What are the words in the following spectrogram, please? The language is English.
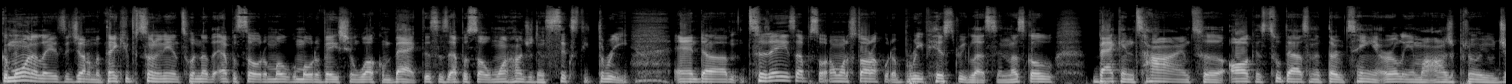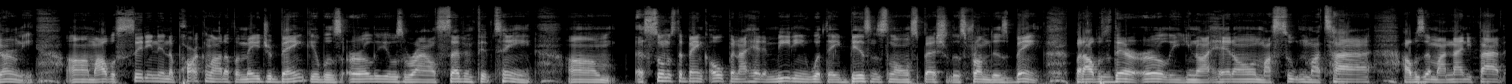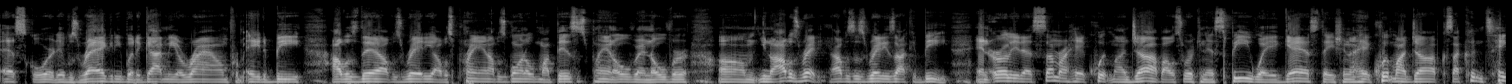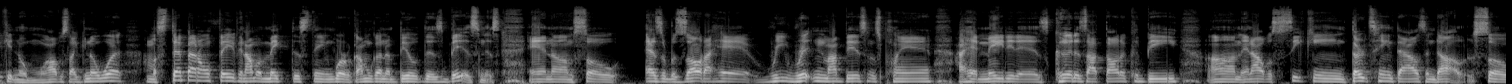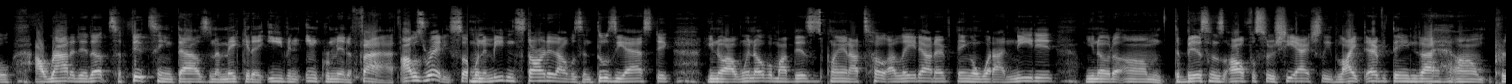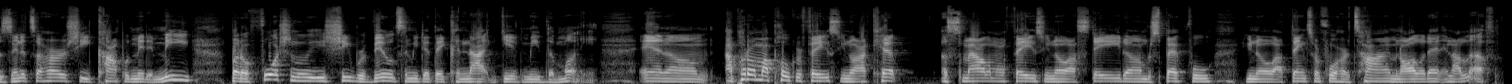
Good morning, ladies and gentlemen. Thank you for tuning in to another episode of Mogul Motivation. Welcome back. This is episode 163. And um, today's episode, I want to start off with a brief history lesson. Let's go back in time to August 2013, early in my entrepreneurial journey. Um, I was sitting in the parking lot of a major bank. It was early, it was around 715. Um, as soon as the bank opened, I had a meeting with a business loan specialist from this bank. But I was there early. You know, I had on my suit and my tie. I was in my 95 Escort. It was raggedy, but it got me around from A to B. I was there. I was ready. I was praying. I was going over my business plan over and over. Um, you know, I was ready. I was as ready as I could be. And earlier that summer, I had quit my job. I was working at Speedway, a gas station. I had quit my job because I couldn't take it no more. I was like, you know what? I'm going to step out on faith and I'm going to make this thing work. I'm going to build this business. And um, so as a result, I had rewritten my business plan. I had made it as good as I thought it could be, um, and I was seeking thirteen thousand dollars. So I rounded it up to fifteen thousand to make it an even increment of five. I was ready. So when the meeting started, I was enthusiastic. You know, I went over my business plan. I told, I laid out everything on what I needed. You know, the um the business officer, she actually liked everything that I um, presented to her. She complimented me, but unfortunately, she revealed to me that they could not give me the money. And um, I put on my poker face. You know, I kept a smile on my face. You know, I stayed um, respectful. You know, I thanked her for her time and all of that, and I left.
